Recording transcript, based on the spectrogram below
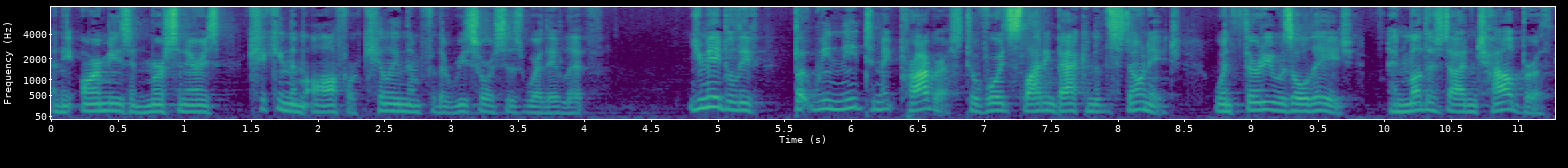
and the armies and mercenaries kicking them off or killing them for the resources where they live. You may believe, but we need to make progress to avoid sliding back into the Stone Age when 30 was old age and mothers died in childbirth.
